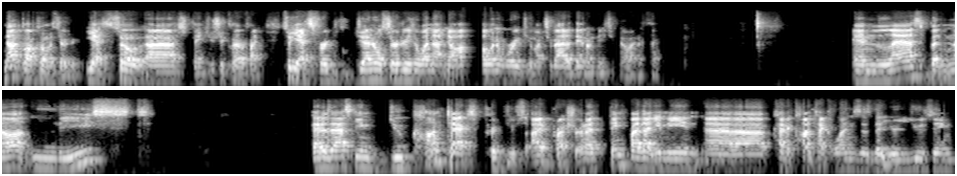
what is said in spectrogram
not glaucoma surgery. Yes. So uh, thank you. Should clarify. So yes, for general surgeries and whatnot, no, I wouldn't worry too much about it. They don't need to know anything. And last but not least, Ed is asking, do contacts produce eye pressure? And I think by that you mean uh, kind of contact lenses that you're using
